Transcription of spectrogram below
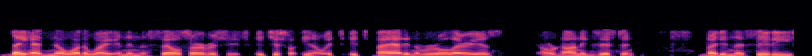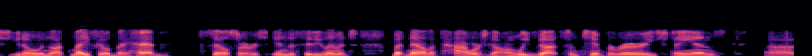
they had no other way, and then the cell service is it's just you know it's it's bad in the rural areas or non-existent, but in the cities, you know, in like Mayfield, they had cell service in the city limits, but now the tower's gone. We've got some temporary stands uh,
